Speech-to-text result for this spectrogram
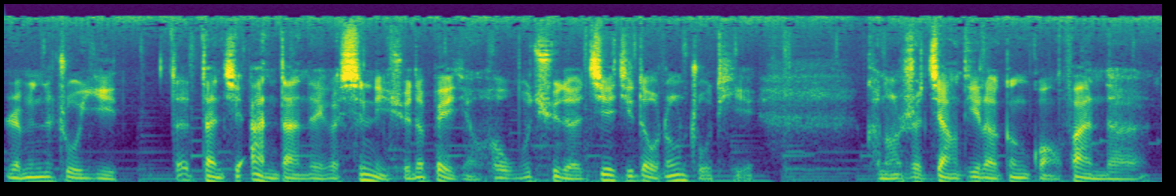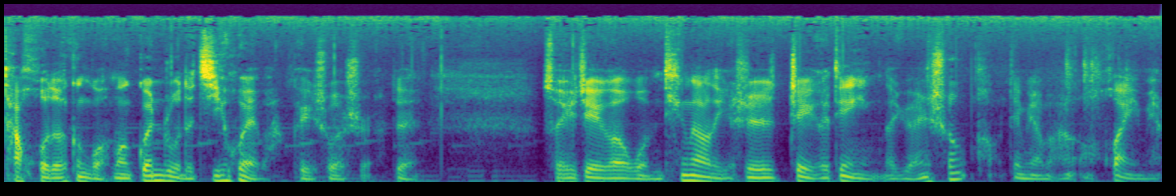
人们的注意，但但其暗淡这个心理学的背景和无趣的阶级斗争主题，可能是降低了更广泛的他获得更广泛关注的机会吧，可以说是对。所以这个我们听到的也是这个电影的原声。好，这面马上换一面。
